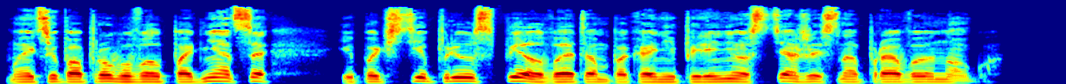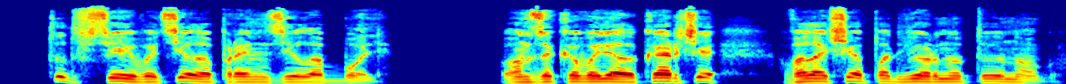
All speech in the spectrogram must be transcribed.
Мэтью попробовал подняться и почти преуспел в этом, пока не перенес тяжесть на правую ногу. Тут все его тело пронзила боль. Он заковылял Карче, волоча подвернутую ногу.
